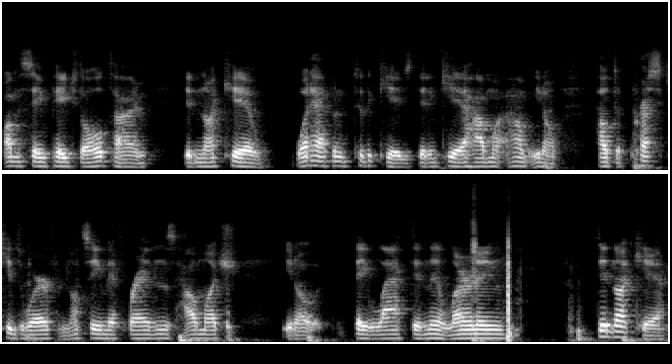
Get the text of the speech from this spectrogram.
on the same page the whole time. Did not care what happened to the kids. Didn't care how much how you know how depressed kids were from not seeing their friends. How much you know they lacked in their learning. Did not care.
